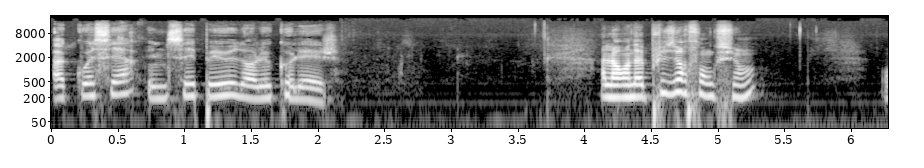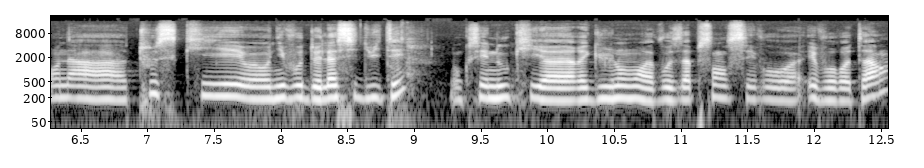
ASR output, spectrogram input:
À quoi sert une CPE dans le collège? Alors on a plusieurs fonctions. On a tout ce qui est au niveau de l'assiduité, donc c'est nous qui euh, régulons vos absences et vos, et vos retards.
